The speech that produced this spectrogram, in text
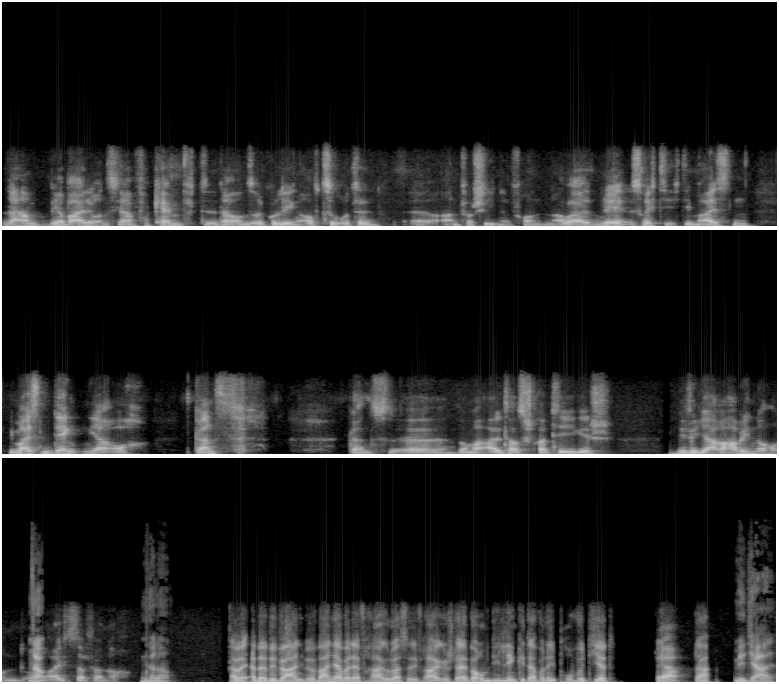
Da haben wir beide uns ja verkämpft, da unsere Kollegen aufzurütteln äh, an verschiedenen Fronten. Aber nee, ist richtig. Die meisten, die meisten denken ja auch ganz, ganz, äh, sag mal, altersstrategisch. Wie viele Jahre habe ich noch und, und Ja. reicht es dafür noch? Genau. Aber, aber wir, waren, wir waren ja bei der Frage, du hast ja die Frage gestellt, warum die Linke davon nicht profitiert. Ja. Da, Medial.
